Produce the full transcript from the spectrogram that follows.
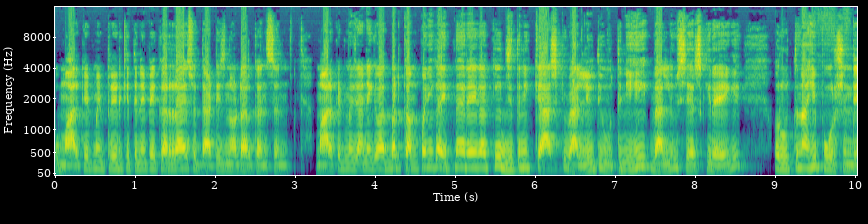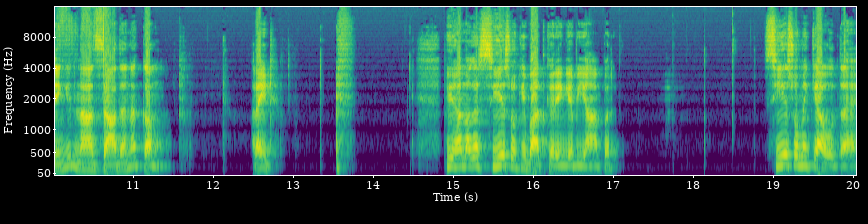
वो मार्केट में ट्रेड कितने पे कर रहा है? So that is not our concern market में जाने के बाद बट कंपनी का इतना रहेगा कि जितनी कैश की वैल्यू थी, उतनी ही वैल्यू शेयर्स की रहेगी और उतना ही पोर्शन देंगे, ना ज़्यादा ना कम। राइट? फिर हम अगर सीएसओ की बात करेंगे अभी यहाँ पर। सीएसओ में क्या होता है?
